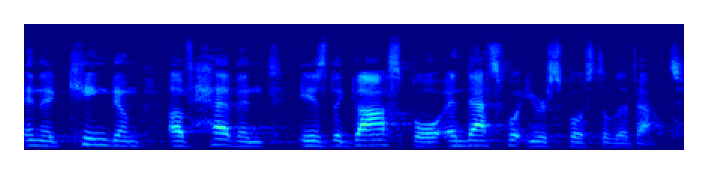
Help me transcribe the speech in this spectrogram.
and the kingdom of heaven is the gospel, and that's what you are supposed to live out.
